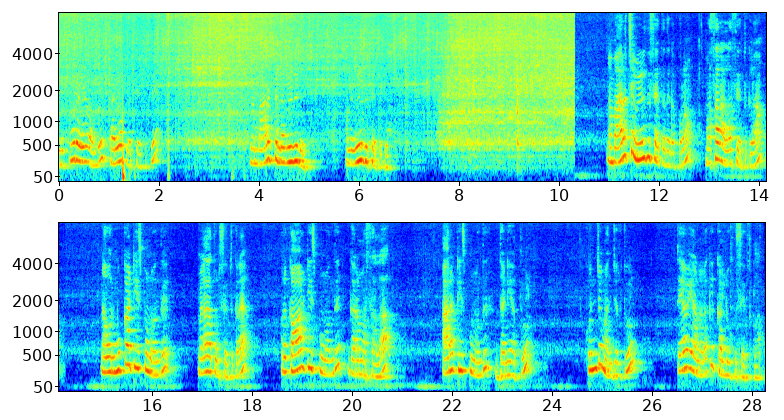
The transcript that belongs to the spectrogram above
இது கூடவே வந்து கருவேப்பிலை சேர்த்துட்டு நம்ம அரைச்சல விழுது அந்த விழுது சேர்த்துக்கலாம். நம்ம அரைச்ச விழுது சேர்த்ததுக்கப்புறம் மசாலாலாம் சேர்த்துக்கலாம். நான் ஒரு முக்கால் டீஸ்பூன் வந்து மிளகாத்தூள் சேர்த்துக்கிறேன். ஒரு கால் டீஸ்பூன் வந்து கரம் மசாலா. அரை டீஸ்பூன் வந்து தனியாத்தூள். கொஞ்சம் மஞ்சள் தூள் தேவையான அளவுக்கு கல் உப்பு சேர்த்துக்கலாம்.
